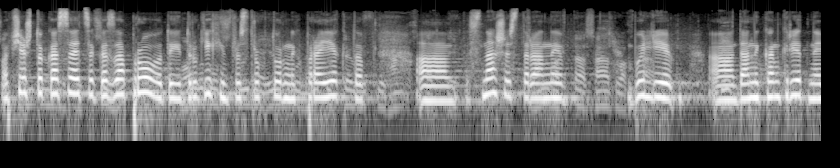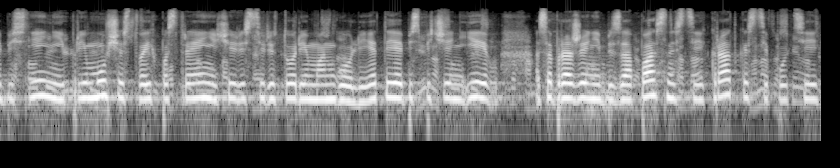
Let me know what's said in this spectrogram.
Вообще, что касается газопровода и других инфраструктурных проектов, а, с нашей стороны были а, даны конкретные объяснения и преимущества их построения через территорию Монголии. Это и обеспечение и соображение безопасности, и краткости пути,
